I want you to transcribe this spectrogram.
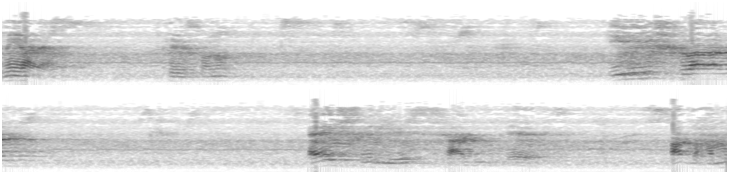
नहीं आया फिर सुनो ईश्वर ऐश्वर्यशाली है अब हम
